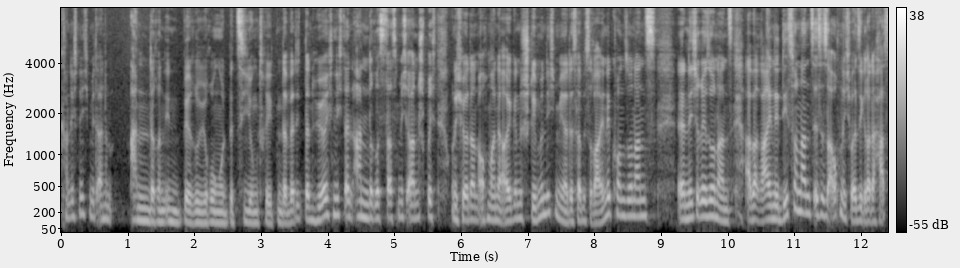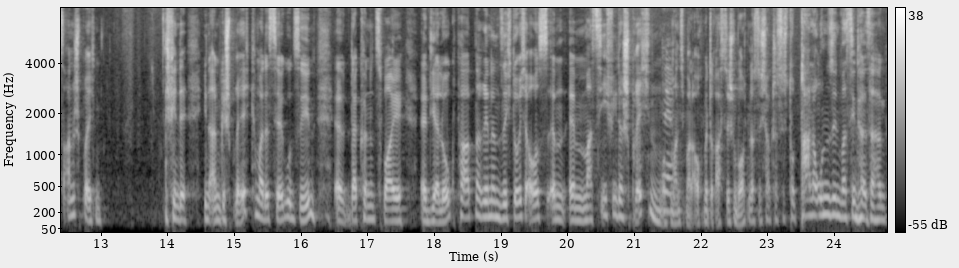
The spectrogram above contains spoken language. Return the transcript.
kann ich nicht mit einem anderen in Berührung und Beziehung treten. Da ich, dann höre ich nicht ein anderes, das mich anspricht und ich höre dann auch meine eigene Stimme nicht mehr. Deshalb ist reine Konsonanz äh, nicht Resonanz. Aber reine Dissonanz ist es auch nicht, weil Sie gerade Hass ansprechen. Ich finde, in einem Gespräch kann man das sehr gut sehen. Äh, da können zwei äh, Dialogpartnerinnen sich durchaus ähm, ähm, massiv widersprechen und manchmal auch mit drastischen Worten, dass ich sage, das ist totaler Unsinn, was Sie da sagen.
